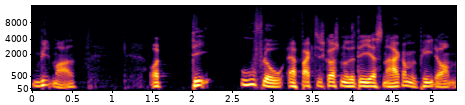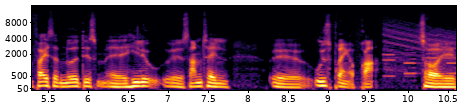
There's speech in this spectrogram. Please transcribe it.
vildt meget. Og det ugeflow er faktisk også noget af det, jeg snakker med Peter om. Faktisk er det noget af det, som øh, hele øh, samtalen øh, udspringer fra. Så øh,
